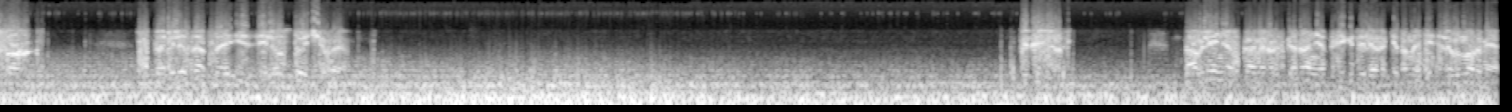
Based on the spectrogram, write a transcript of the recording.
Сорок. Стабилизация изделия устойчивая. Камерах сгорания двигателя ракетоносителя в норме.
